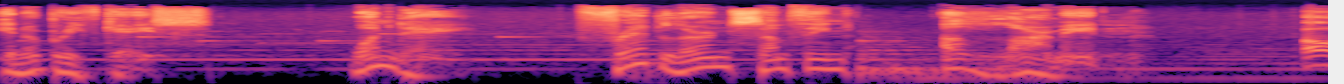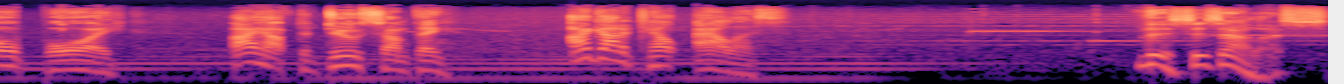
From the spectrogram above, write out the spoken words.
in a briefcase. One day, Fred learned something alarming. Oh boy, I have to do something. I gotta tell Alice. This is Alice.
